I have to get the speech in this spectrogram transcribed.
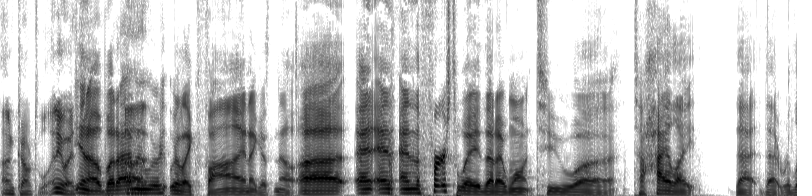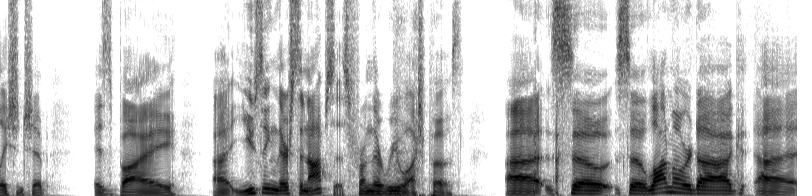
uncomfortable. Anyway, you know but i mean Uh, we're, we're like fine i guess no uh and, and and the first way that i want to uh to highlight that that relationship is by uh using their synopsis from their rewatch post uh so so lawnmower dog uh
